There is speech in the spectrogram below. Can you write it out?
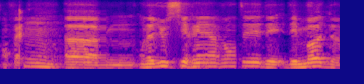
en fait. Mm. on a dû aussi réinventer des, des modes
